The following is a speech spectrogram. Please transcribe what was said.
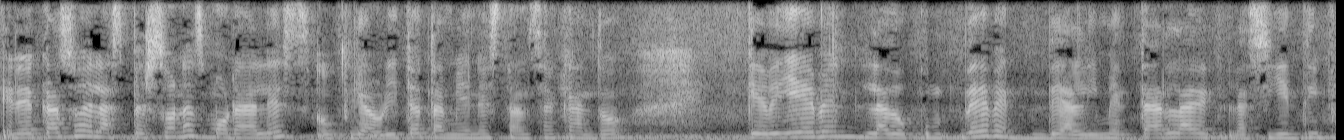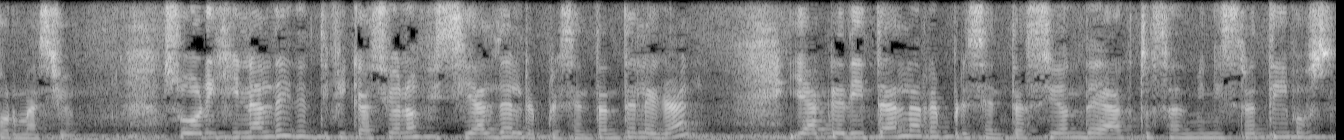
en el caso de las personas morales, que ahorita también están sacando, que lleven la deben de alimentar la, la siguiente información. Su original de identificación oficial del representante legal y acreditar la representación de actos administrativos,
